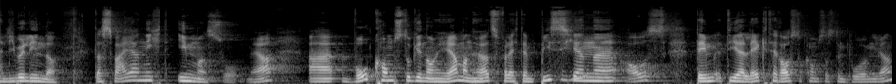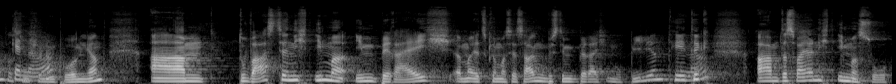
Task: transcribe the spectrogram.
Liebe Linda, das war ja nicht immer so. Ja? Äh, wo kommst du genau her? Man hört es vielleicht ein bisschen mhm. äh, aus dem Dialekt heraus. Du kommst aus dem Burgenland, aus genau. dem schönen Burgenland. Ähm, Du warst ja nicht immer im Bereich, ähm, jetzt können wir es ja sagen, du bist im Bereich Immobilien tätig. Genau. Ähm, das war ja nicht immer so.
